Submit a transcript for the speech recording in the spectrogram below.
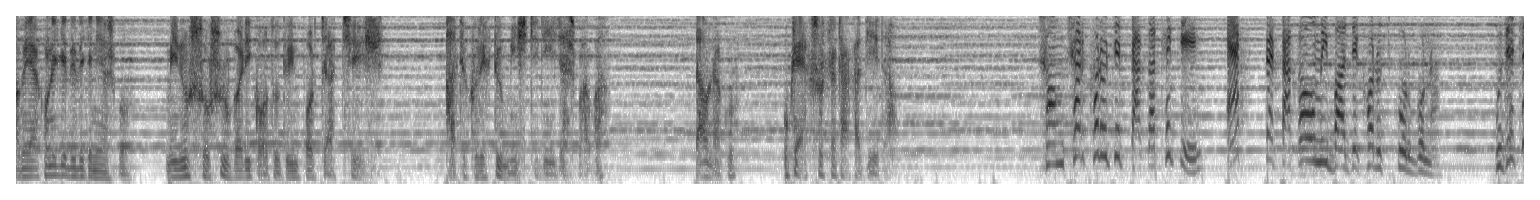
আমি এখনই কি দিদিকে নিয়ে আসব। মিনুর শ্বশুর বাড়ি কতদিন পর যাচ্ছিস? হাতে করে একটু মিষ্টি নিয়ে যাস বাবা। দাও না গো ওকে একশোটা টাকা দিয়ে দাও। সংসার খরচের টাকা থেকে একটা টাকাও আমি বাজে খরচ করব না। বুঝেছ?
